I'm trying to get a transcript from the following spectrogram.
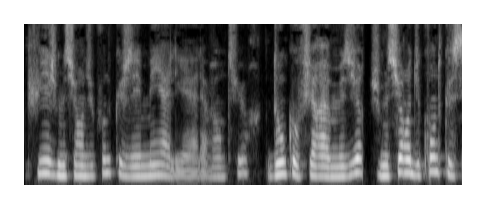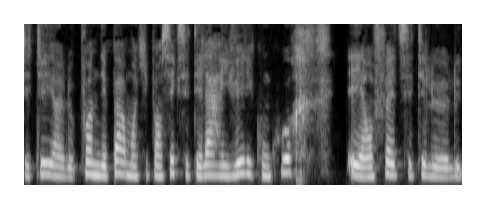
Puis je me suis rendu compte que j'aimais aller à l'aventure. Donc au fur et à mesure, je me suis rendu compte que c'était euh, le point de départ, moi qui pensais que c'était l'arrivée, les concours. Et en fait, c'était le, le,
